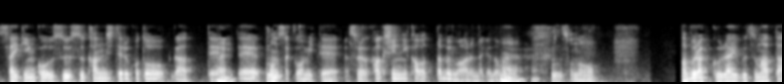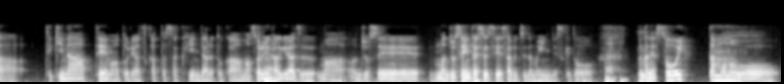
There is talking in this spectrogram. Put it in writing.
最近こう、薄々感じてることがあって、はい。で、うん今作を見て、それが確信に変わった部分はあるんだけども、はい。うん。その、まあ、ブラック・ライブズ・マター的なテーマを取り扱った作品であるとか、まあ、それに限らず、まあ、女性、まあ、女性に対する性差別でもいいんですけど、はいなんかね、そういったものを、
